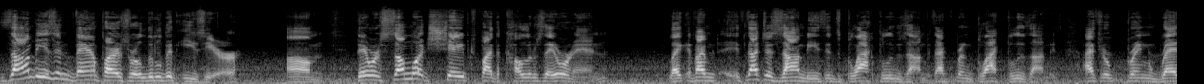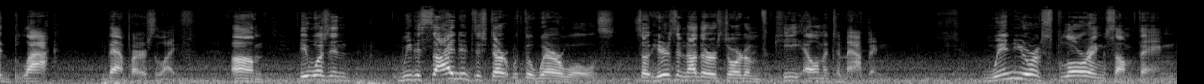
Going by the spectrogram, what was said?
zombies and vampires were a little bit easier. Um, they were somewhat shaped by the colors they were in. Like if I'm, it's not just zombies; it's black, blue zombies. I have to bring black, blue zombies. I have to bring red, black vampires to life. Um, it wasn't. We decided to start with the werewolves so here's another sort of key element to mapping. When you're exploring something,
